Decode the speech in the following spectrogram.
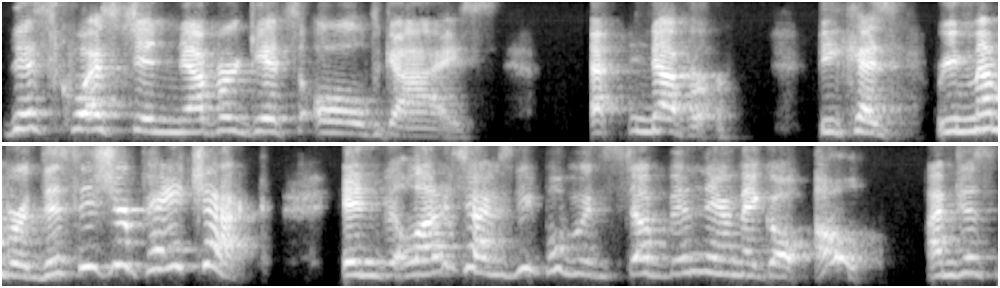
This question never gets old, guys. Uh, never. Because remember, this is your paycheck. And a lot of times people put stuff in there and they go, oh, I'm just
